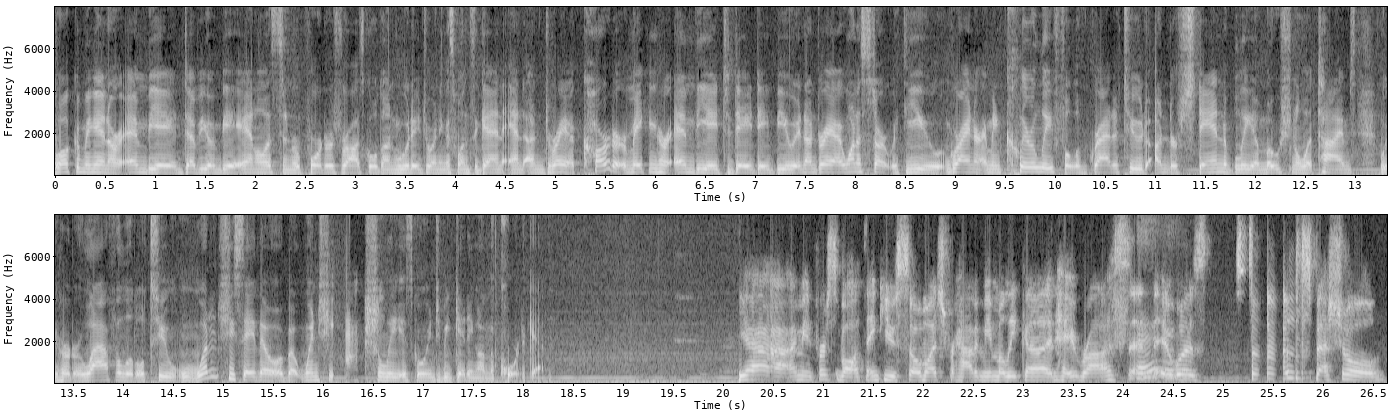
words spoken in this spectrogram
Welcoming in our NBA and WNBA analysts and reporters, Roz Gold-Onwude joining us once again, and Andraya Carter making her NBA Today debut. And Andraya, I want to start with you. Griner, I mean, clearly full of gratitude, understandably emotional at times. We heard her laugh a little too. What did she say, though, about when she actually is going to be getting on the court again? Yeah, I mean, first of all, thank you so much for having me, Malika, and hey, Ross. And Hey. it was so special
